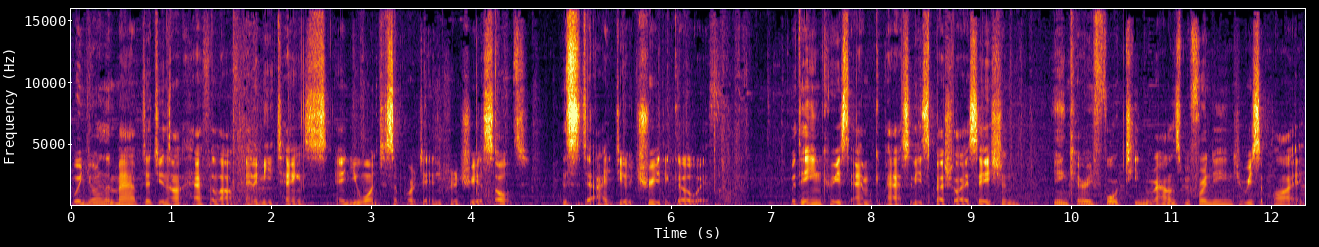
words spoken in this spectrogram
When you're on a map that do not have a lot of enemy tanks and you want to support the infantry assault, this is the ideal tree to go with. With the increased ammo capacity specialization, you can carry 14 rounds before needing to resupply.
